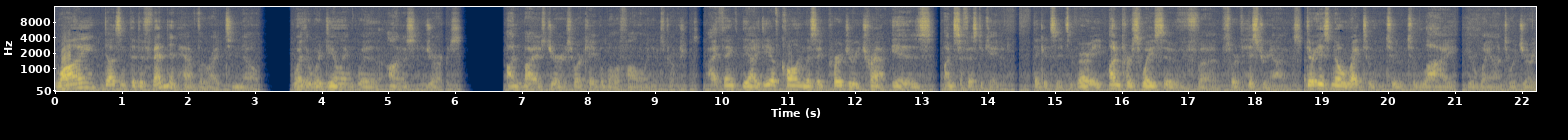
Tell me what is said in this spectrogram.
Why doesn't the defendant have the right to know whether we're dealing with honest jurors, unbiased jurors who are capable of following instructions? I think the idea of calling this a perjury trap is unsophisticated think it's it's a very unpersuasive uh, sort of histrionics. There is no right to, to, to lie your way onto a jury.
